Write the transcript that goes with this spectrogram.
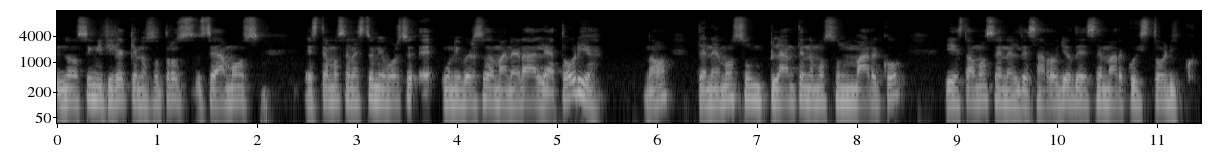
No significa que nosotros seamos, estemos en este universo, eh, universo de manera aleatoria, ¿no? Tenemos un plan, tenemos un marco y estamos en el desarrollo de ese marco histórico.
